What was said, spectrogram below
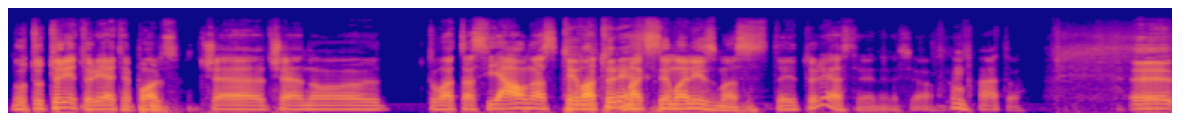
nu, tu turi turėti polsį. Čia, čia, nu, tu, va, tas jaunas Tai va, turės. maksimalizmas. Tai turės treneris, jo. Mato. E,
